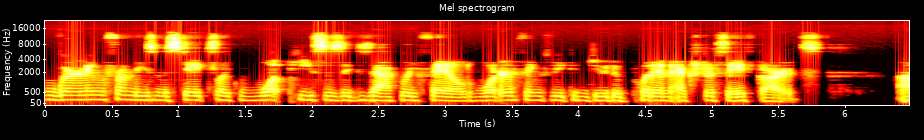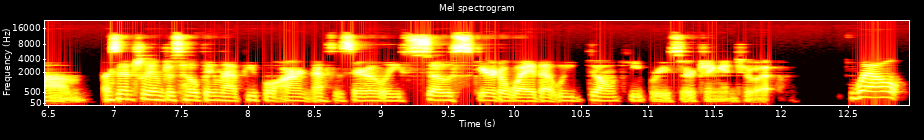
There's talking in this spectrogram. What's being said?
learning from these mistakes, like what pieces exactly failed, what are things we can do to put in extra safeguards. Um, essentially, I'm just hoping that people aren't necessarily so scared away that we don't keep researching into it. Well,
